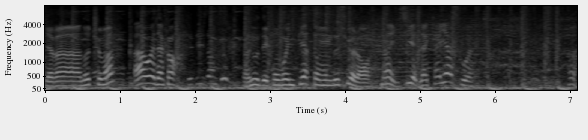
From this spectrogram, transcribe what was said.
Il y avait un autre chemin Ah ouais, d'accord. Bah, nous, dès qu'on voit une pierre, on monte dessus alors. Ah, ici, il y a de la caillasse, ouais. Ah.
